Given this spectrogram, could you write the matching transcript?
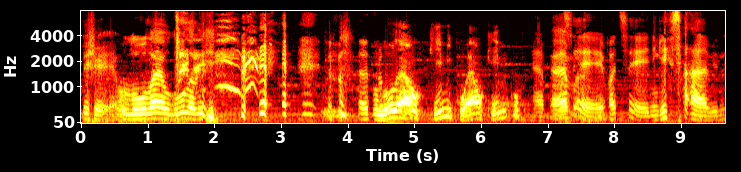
Deixa eu- o Lula, é o Lula ali. O Lula é alquímico, é alquímico. É, pode É, ser, pode ser, ninguém sabe, né?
